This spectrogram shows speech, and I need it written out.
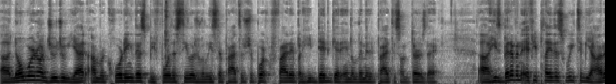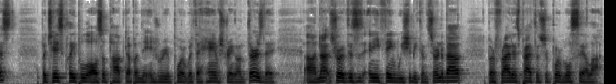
Uh, no word on Juju yet. I'm recording this before the Steelers released their practice report for Friday, but he did get in a limited practice on Thursday. Uh, he's a bit of an iffy play this week, to be honest, but Chase Claypool also popped up on the injury report with a hamstring on Thursday. Uh, not sure if this is anything we should be concerned about, but Friday's practice report will say a lot.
